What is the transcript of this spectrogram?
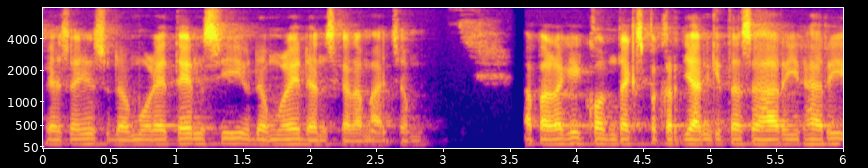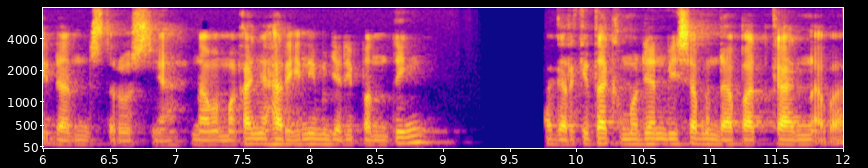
biasanya sudah mulai tensi, sudah mulai dan segala macam. Apalagi konteks pekerjaan kita sehari-hari dan seterusnya. Nah, makanya hari ini menjadi penting agar kita kemudian bisa mendapatkan apa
